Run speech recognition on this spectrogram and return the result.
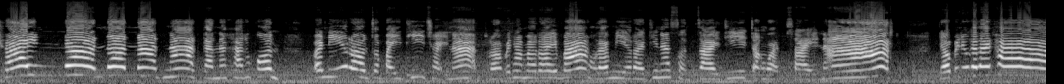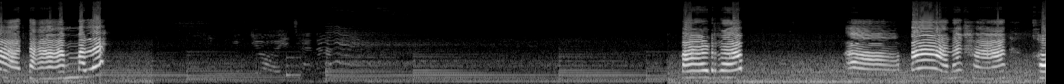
ชัยนาทนาทนาทนาทกันนะคะ ทุกคนวันนี้เราจะไปที่ชัยนาทเราไปทำอะไรบ้าง และมีอะไรที่น่าสนใจที่จังหวัดชัยนาทเดี๋ยวไปดูกันเลยค่ะ ตามมาเลย มารับป้านะคะเขา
